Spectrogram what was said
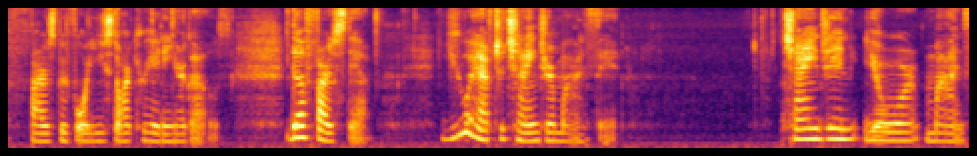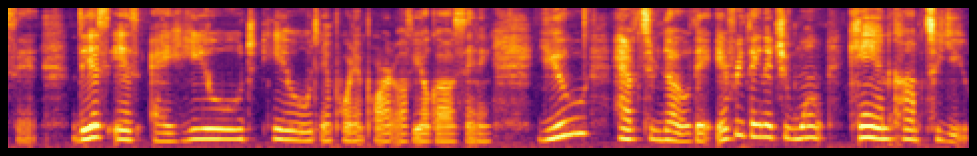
first before you start creating your goals. The first step, you have to change your mindset. Changing your mindset. This is a huge, huge, important part of your goal setting. You have to know that everything that you want can come to you.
